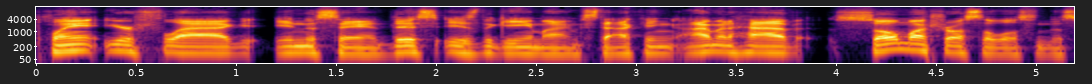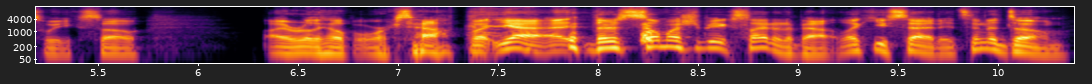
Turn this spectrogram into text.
plant your flag in the sand. This is the game I'm stacking. I'm to have so much Russell Wilson this week. So I really hope it works out. But yeah, there's so much to be excited about. Like you said, it's in a dome.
